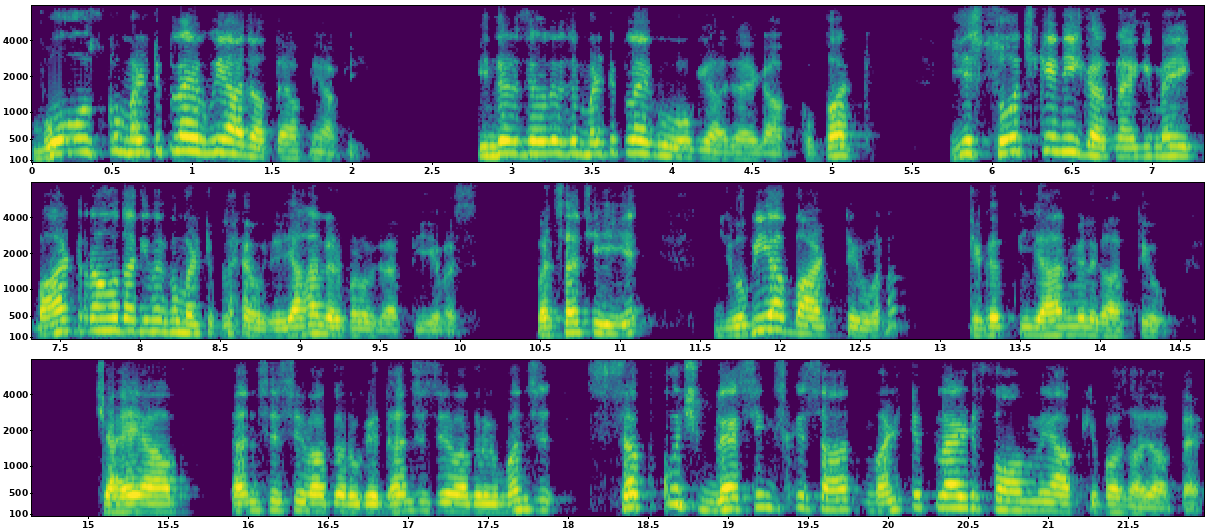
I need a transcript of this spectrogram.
वो उसको मल्टीप्लाई हुए आ जाता है अपने आप ही। इधर से उधर से मल्टीप्लाई हो होके आ जाएगा आपको। बट ये सोच के नहीं करना है कि मैं एक बांट रहा हूँ ताकि मेरे को मल्टीप्लाई हो जाए। यहाँ गड़बड़ हो जाती है बस। बट सच यही है, जो भी आप बांटते हो ना, जगत कल्याण में लगाते हो, चाहे आप तन से सेवा करोगे, धन से सेवा करोगे, मन से, सब कुछ ब्लेसिंग्स के साथ मल्टीप्लाइड फॉर्म में आपके पास आ जाता है,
